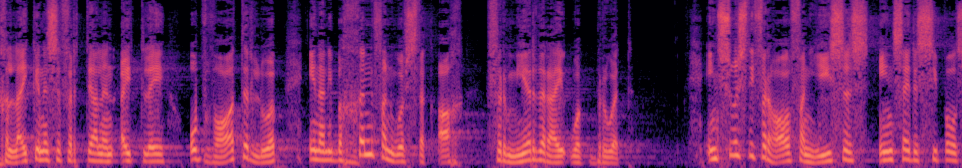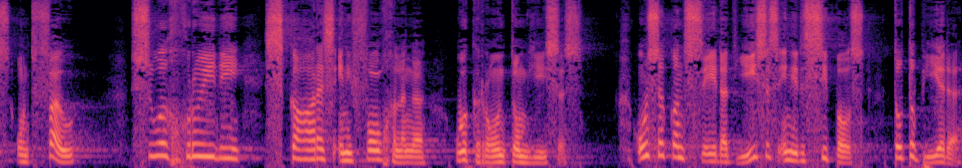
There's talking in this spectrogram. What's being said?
gelykenisse vertel en uitlê, op water loop en aan die begin van hoofstuk 8 vermeerder hy ook brood. En soos die verhaal van Jesus en sy disippels ontvou, so groei die skares en die volgelinge ook rondom Jesus. Ons sou kon sê dat Jesus en die disippels tot op hede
